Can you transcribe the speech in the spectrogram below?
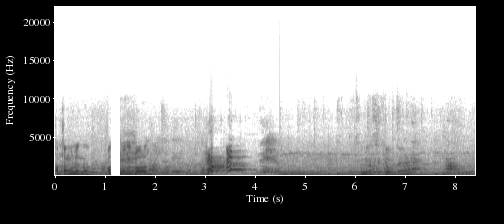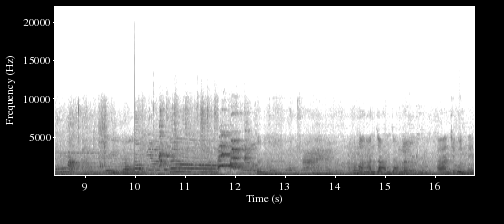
깜짝 놀랐네. 화장 보는 줄 알았네. 소미가 진짜 귀엽네 앉아 앉아. 아 앉히고 있네.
